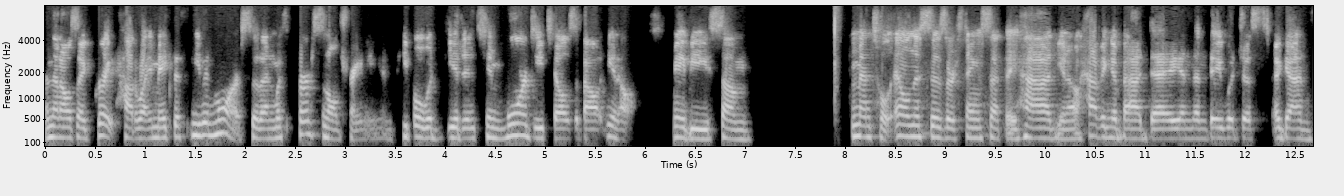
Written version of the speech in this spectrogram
And then I was like, great, how do I make this even more? So then with personal training, and people would get into more details about, you know, maybe some mental illnesses or things that they had, you know, having a bad day. And then they would just, again,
